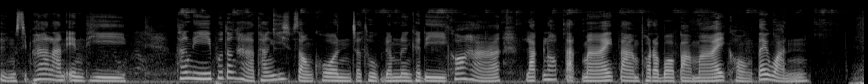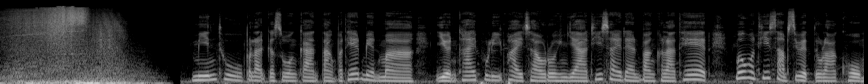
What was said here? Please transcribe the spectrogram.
ถึง 15 ล้าน NT ทั้งนี้ผู้ต้องหาทั้ง 22 คนจะถูกดำเนินคดีข้อหาลักลอบตัดไม้ตามพรบป่าไม้ของไต้หวัน มินทูปลัดกระทรวงการต่างประเทศเมียนมา เยือนค่ายผู้ลี้ภัยชาวโรฮิงญาที่ชายแดนบังคลาเทศ เมื่อวันที่ 31 ตุลาคม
